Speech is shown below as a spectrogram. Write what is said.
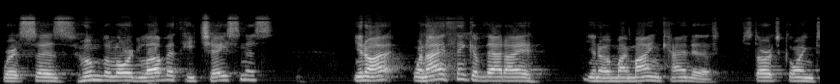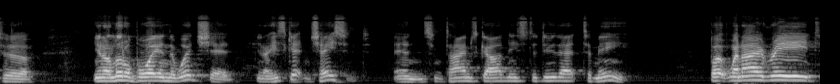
where it says, Whom the Lord loveth, he chasteneth. You know, I, when I think of that, I, you know, my mind kind of starts going to you know, little boy in the woodshed, you know, he's getting chastened. And sometimes God needs to do that to me. But when I read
